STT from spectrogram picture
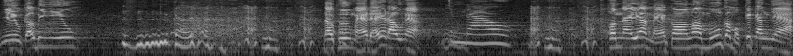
Nhiều cỡ bao nhiêu? đâu thương mẹ để ở đâu nè? Trên đầu. Hôm nay á, mẹ con á, muốn có một cái căn nhà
